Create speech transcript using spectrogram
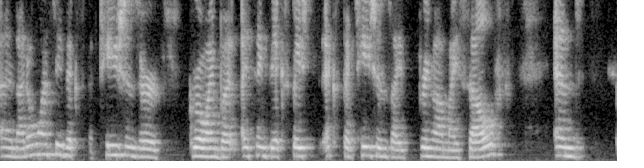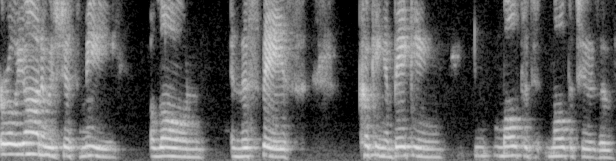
and I don't want to say the expectations are growing but I think the expe- expectations I bring on myself. And early on it was just me alone in this space cooking and baking multi- multitudes of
